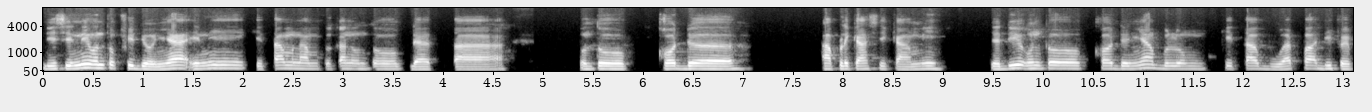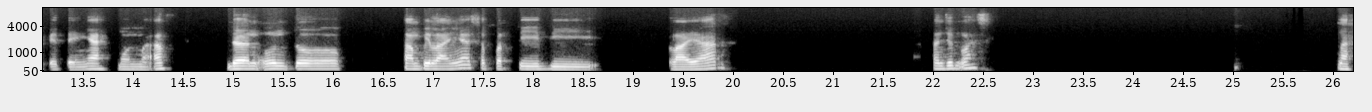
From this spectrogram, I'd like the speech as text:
di sini untuk videonya ini kita menampilkan untuk data untuk kode aplikasi kami jadi untuk kodenya belum kita buat Pak di VPT-nya, mohon maaf. Dan untuk tampilannya seperti di layar. Lanjut Mas. Nah,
